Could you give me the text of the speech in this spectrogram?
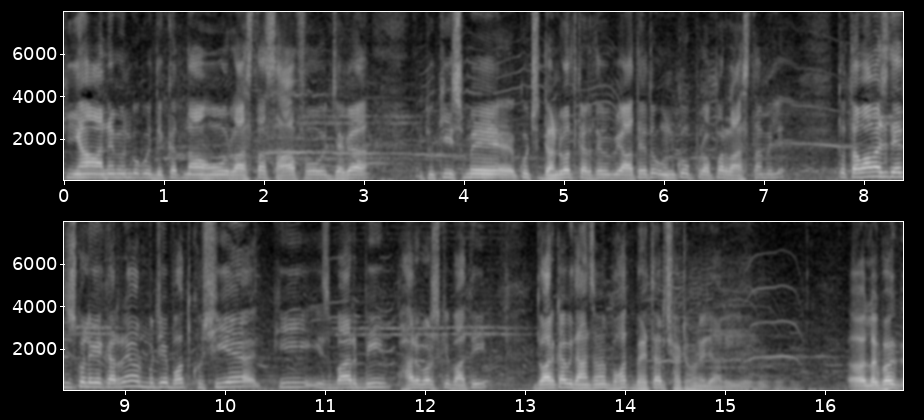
कि यहाँ आने में उनको कोई दिक्कत ना हो रास्ता साफ़ हो जगह क्योंकि इसमें कुछ दंडवत करते हुए भी आते हैं तो उनको प्रॉपर रास्ता मिले। तो तमाम ऐसे तैयारी इसको लेके कर रहे हैं और मुझे बहुत खुशी है कि इस बार भी हर वर्ष की भांति द्वारका विधानसभा में बहुत बेहतर छठ होने जा रही है। अ, लगभग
